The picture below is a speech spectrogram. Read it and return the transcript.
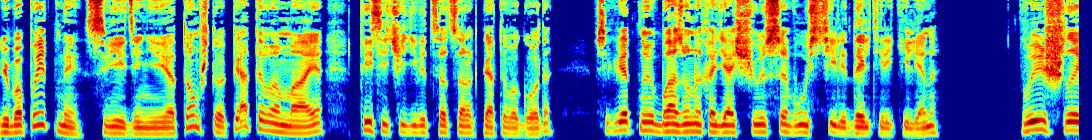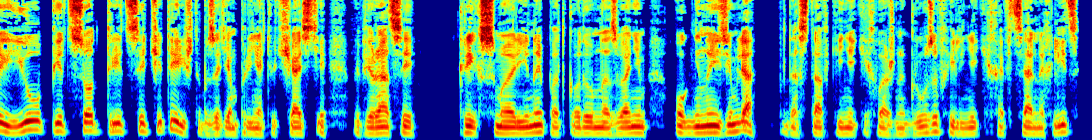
Любопытны сведения о том, что 5 мая 1945 года в секретную базу, находящуюся в устье или дельте реки Лена, вышла Ю-534, чтобы затем принять участие в операции Криксмарины под кодовым названием «Огненная земля» по доставке неких важных грузов или неких официальных лиц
